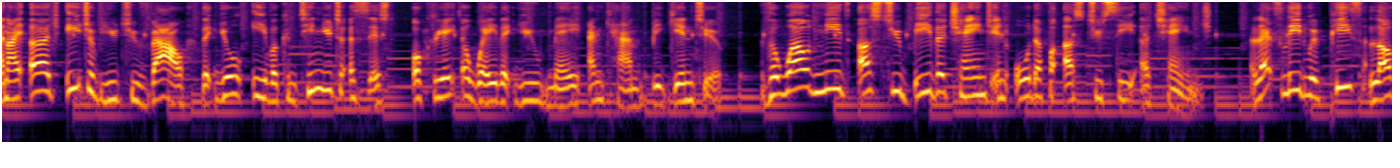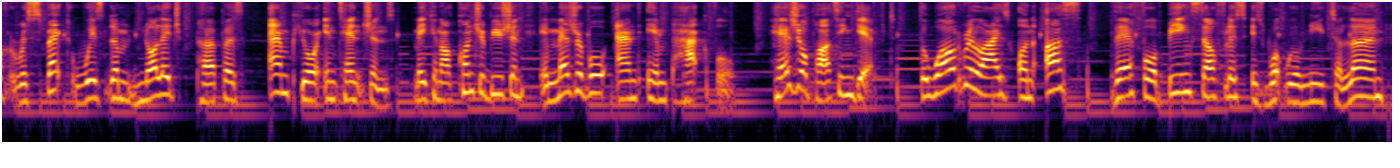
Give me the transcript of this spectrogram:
And I urge each of you to vow that you'll either continue to assist or create a way that you may and can begin to. The world needs us to be the change in order for us to see a change. Let's lead with peace, love, respect, wisdom, knowledge, purpose, and pure intentions, making our contribution immeasurable and impactful. Here's your parting gift. The world relies on us, therefore, being selfless is what we'll need to learn.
